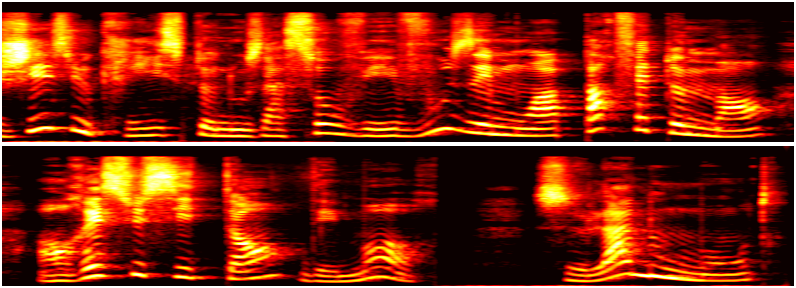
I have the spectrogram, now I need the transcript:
Jésus-Christ nous a sauvés, vous et moi, parfaitement en ressuscitant des morts. Cela nous montre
